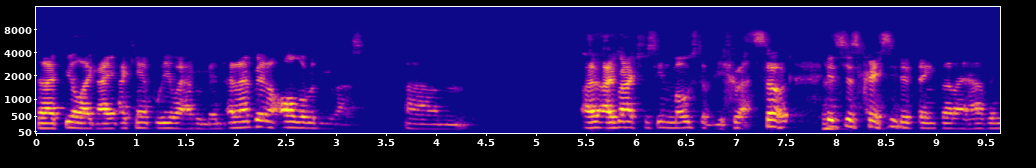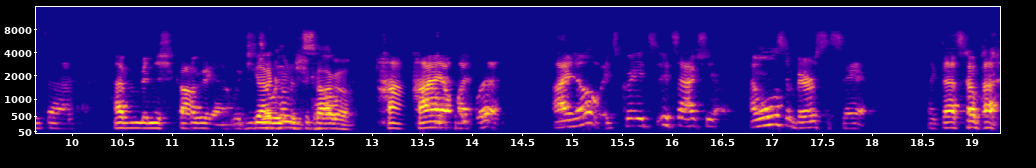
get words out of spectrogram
that I feel like I, I can't believe I haven't been, and I've been all over the U.S. Um, I, have actually seen most of the U.S., so it's just crazy to think that I haven't uh, haven't been to Chicago yet. Which you got to come to Chicago. So high on my list. I know it's great. It's it's actually I'm almost embarrassed to say it. Like that's how bad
